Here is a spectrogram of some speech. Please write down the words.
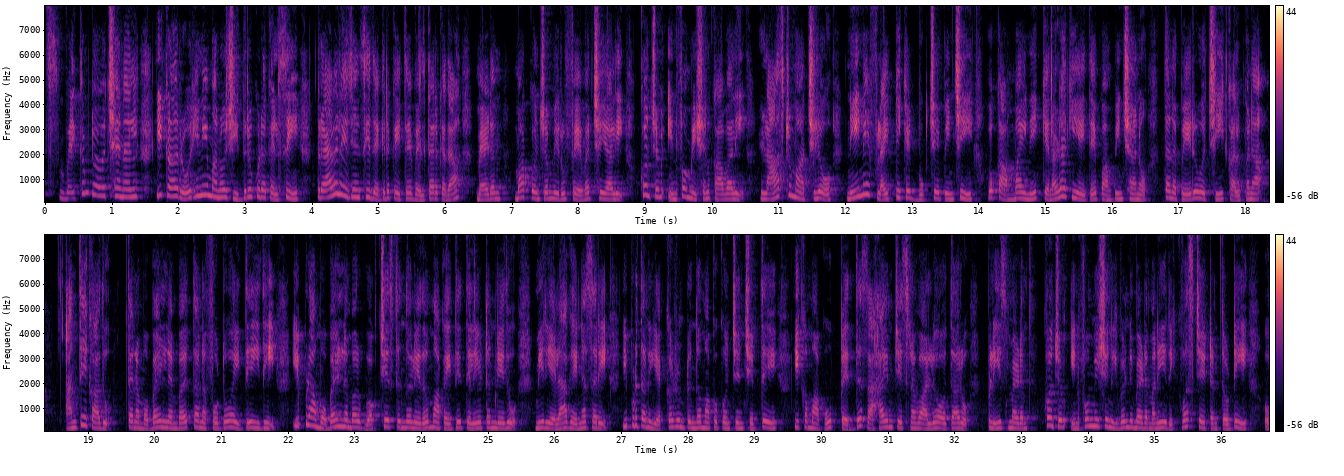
Friends welcome to our channel. ఇక రోహిణి మనోజ్ ఇద్దరు కూడా కలిసి ట్రావెల్ ఏజెన్సీ దగ్గరకైతే వెళ్తారు కదా. మేడం మాకు కొంచెం మీరు ఫేవర్ చేయాలి. కొంచెం ఇన్ఫర్మేషన్ కావాలి. లాస్ట్ మార్చిలో నేనే ఫ్లైట్ టికెట్ బుక్ చేపించి ఒక అమ్మాయిని కెనడాకి అయితే పంపించాను. తన పేరు వచ్చి కల్పన. అంతేకాదు తన మొబైల్ నెంబర్ తన ఫోటో అయితే ఇది. ఇప్పుడు ఆ మొబైల్ నెంబర్ వర్క్ చేస్తుందో లేదో మాకైతే తెలియటం లేదు. మీరు ఎలాగైనా సరే ఇప్పుడు తను ఎక్కడుంటుందో మాకు కొంచెం చెప్తే ఇక మాకు పెద్ద సహాయం చేసిన వాళ్ళు అవుతారు. ప్లీజ్ మేడం కొంచెం ఇన్ఫర్మేషన్ ఇవ్వండి మేడం అని రిక్వెస్ట్ చేయటంతో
